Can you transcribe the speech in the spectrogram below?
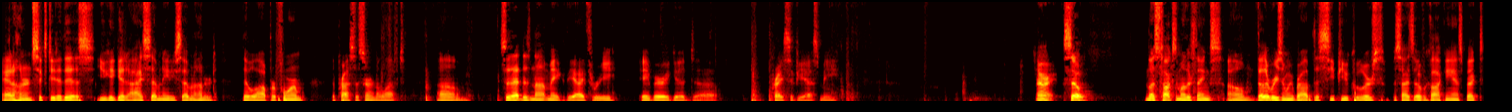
add 160 to this, you could get an i7 8700 that will outperform the processor on the left. Um, so that does not make the i3 a very good uh, price if you ask me. All right, so let's talk some other things. Um, the other reason we brought up the CPU coolers, besides the overclocking aspect,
